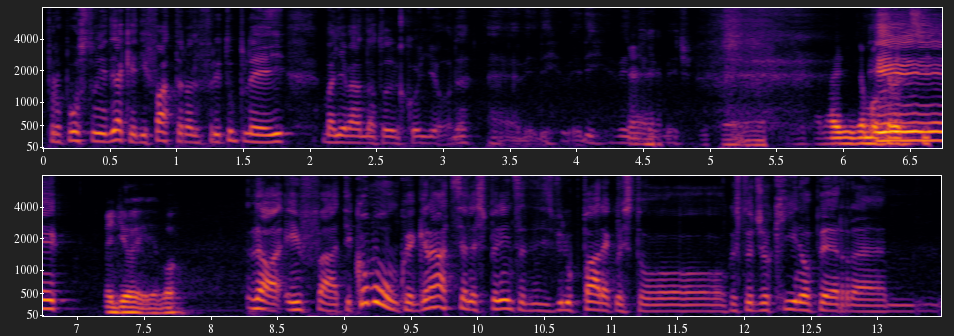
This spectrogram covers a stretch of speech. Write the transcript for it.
proposto un'idea che di fatto era il free to play, ma gli avevano dato del coglione. Eh, vedi, vedi, vedi Eh, invece. eh, di democrazia, E medioevo. No, infatti, comunque, grazie all'esperienza di sviluppare questo, questo giochino per, ehm,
